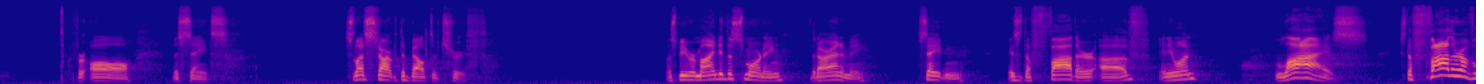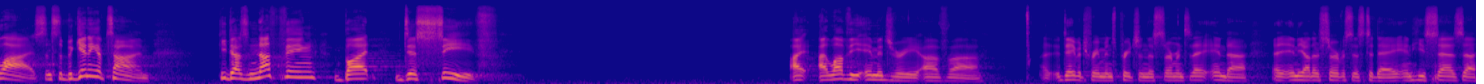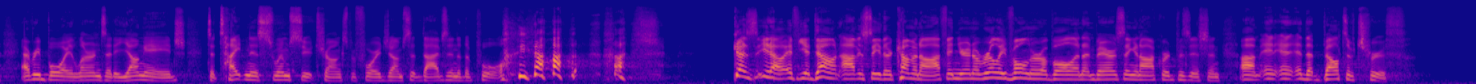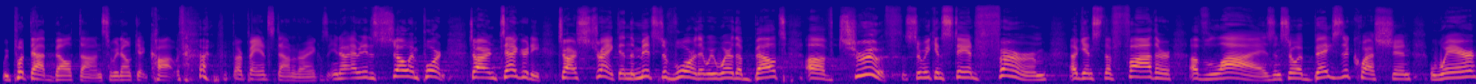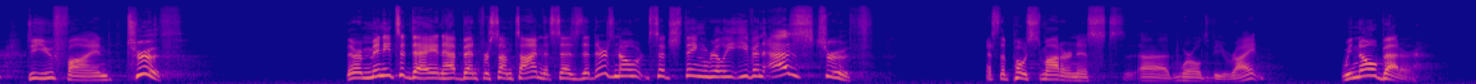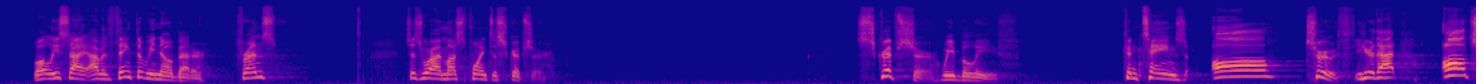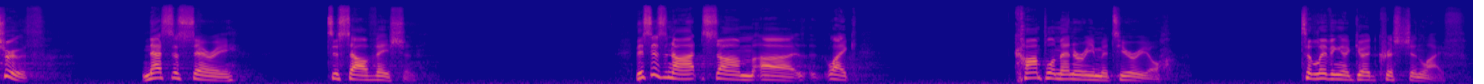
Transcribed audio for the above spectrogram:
for all the saints. So let's start with the belt of truth. Let's be reminded this morning that our enemy, Satan, is the father of anyone? Lies. He's the father of lies since the beginning of time. He does nothing but deceive. I, I love the imagery of uh, David Freeman's preaching this sermon today and uh, in the other services today, and he says uh, every boy learns at a young age to tighten his swimsuit trunks before he jumps and dives into the pool. Because, you know, if you don't, obviously they're coming off and you're in a really vulnerable and embarrassing and awkward position. Um, and, and, and the belt of truth. We put that belt on so we don't get caught with our, with our, pants down at our ankles. You know, I mean, it is so important to our integrity, to our strength in the midst of war that we wear the belt of truth so we can stand firm against the father of lies. And so it begs the question where do you find truth? There are many today and have been for some time that says that there's no such thing really even as truth. That's the postmodernist uh, worldview, right? We know better. Well, at least I, I would think that we know better. Friends, this is where I must point to Scripture. Scripture, we believe, contains all truth. You hear that? All truth necessary to salvation. This is not some uh, like complementary material to living a good Christian life.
